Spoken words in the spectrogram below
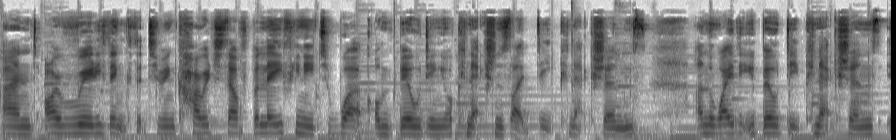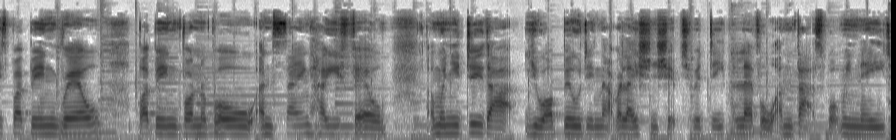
And I really think that to encourage self belief, you need to work on building your connections like deep connections. And the way that you build deep connections is by being real, by being vulnerable, and saying how you feel. And when you do that, you are building that relationship to a deeper level. And that's what we need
